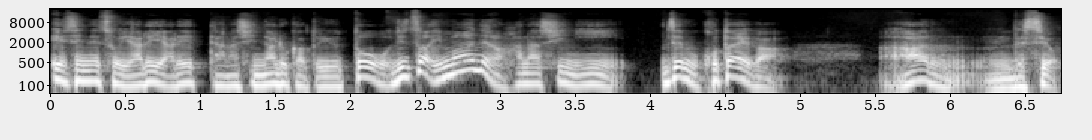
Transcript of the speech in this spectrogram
SNS をやれやれって話になるかというと、実は今までの話に全部答えがあるんですよ。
